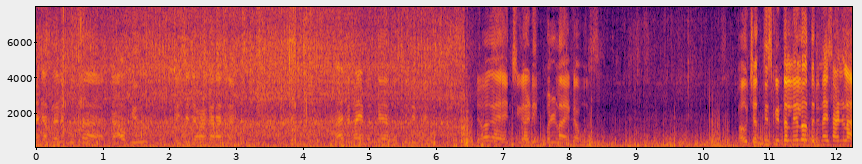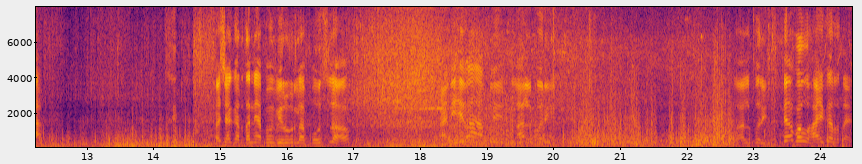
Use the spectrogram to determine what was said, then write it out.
आज आपल्याला कुठलं गाव फिरून पैसे जमा करायचं आहे. आज बाई बनली वसुली बाई तेव्हा काय यांची गाडी पडला आहे का बस भाऊ छत्तीस क्विंटल नेलो तरी नाही सांडला. अशा करताना आपण विरूरला पोहोचलो आहोत. आणि हे बा आपले लालपरी. लालपरी. हे भाऊ हाय करत आहे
